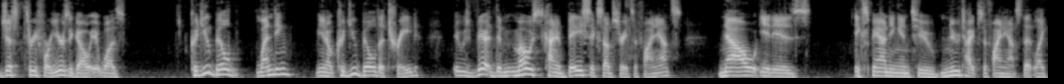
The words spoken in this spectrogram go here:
just three, four years ago, it was could you build lending? You know, could you build a trade? It was very the most kind of basic substrates of finance. Now it is expanding into new types of finance that like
